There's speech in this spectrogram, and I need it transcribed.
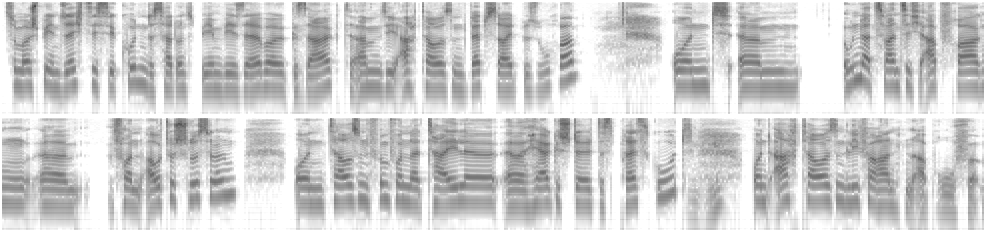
Zum Beispiel in 60 Sekunden, das hat uns BMW selber gesagt, haben sie 8000 Website-Besucher und ähm, 120 Abfragen äh, von Autoschlüsseln und 1500 Teile äh, hergestelltes Pressgut mhm. und 8000 Lieferantenabrufe.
